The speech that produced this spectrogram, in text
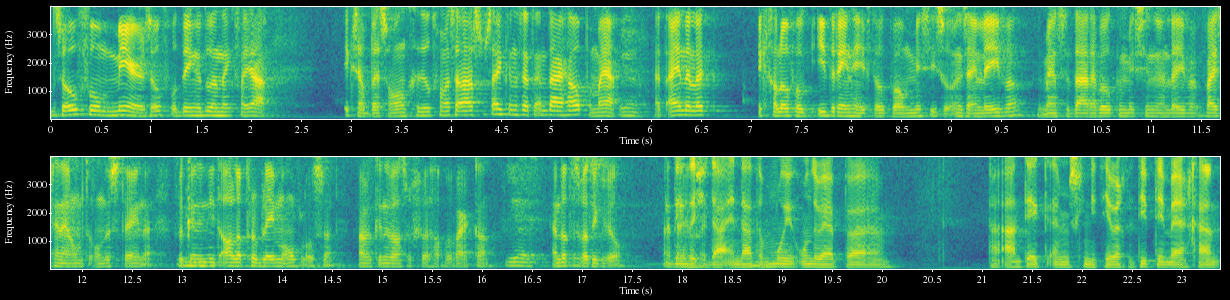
zoveel meer, zoveel dingen doen. En denk van ja, ik zou best wel een gedeelte van mijn salaris opzij kunnen zetten en daar helpen. Maar ja, Ja. uiteindelijk, ik geloof ook iedereen heeft ook wel missies in zijn leven. De mensen daar hebben ook een missie in hun leven. Wij zijn er om te ondersteunen. We Mhm. kunnen niet alle problemen oplossen, maar we kunnen wel zoveel helpen waar ik kan. Juist. En dat is wat ik wil. Ik denk dat je daar inderdaad een mooi onderwerp aantikt en misschien niet heel erg de diepte in bent gegaan.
